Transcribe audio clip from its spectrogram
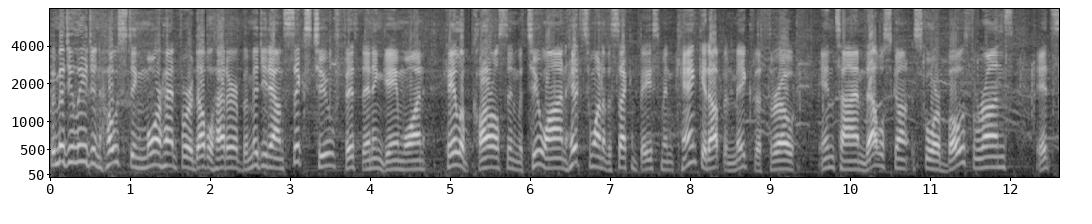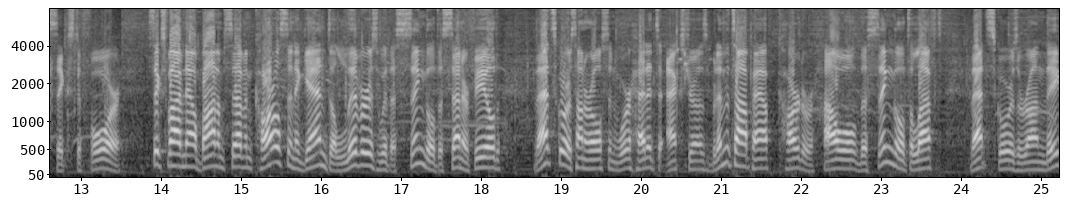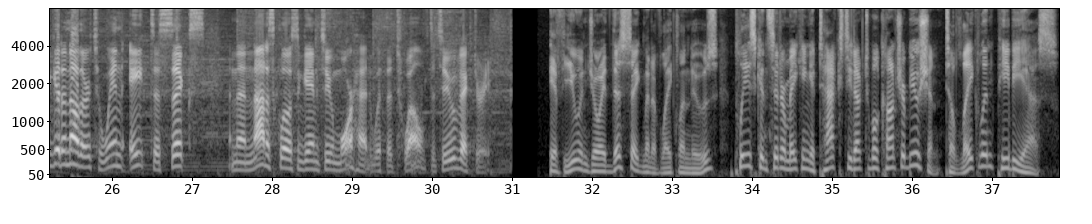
Bemidji Legion hosting Moorhead for a doubleheader. Bemidji down 6-2, fifth inning, game one. Caleb Carlson with two on, hits one of the second baseman, can't get up and make the throw in time. That will sc score both runs. It's 6-4. 6-5 now, bottom seven. Carlson again delivers with a single to center field. That scores Hunter Olson. We're headed to extras, but in the top half, Carter Howell, the single to left. That scores a run. They get another to win 8-6. And then not as close in game two, Moorhead with a 12-2 victory. If you enjoyed this segment of Lakeland News, please consider making a tax-deductible contribution to Lakeland PBS.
